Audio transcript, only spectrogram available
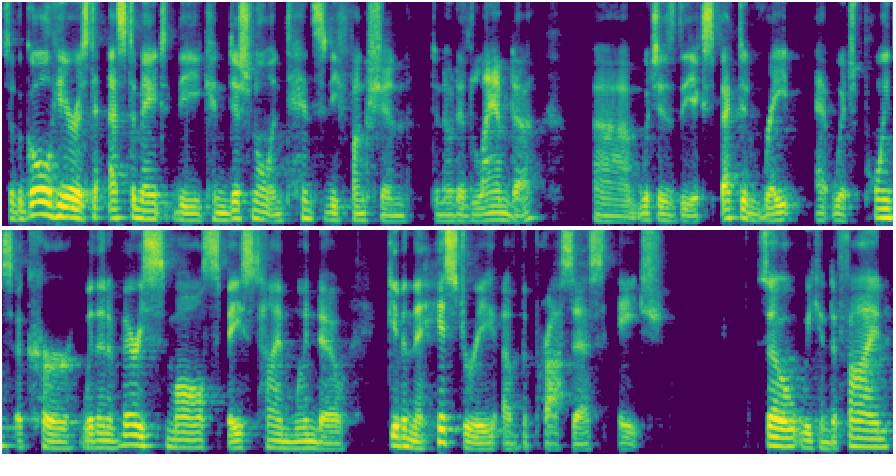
So the goal here is to estimate the conditional intensity function, denoted lambda, um, which is the expected rate at which points occur within a very small space-time window given the history of the process h. So we can define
